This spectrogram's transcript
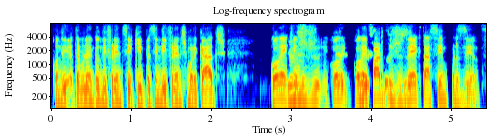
com, trabalhando com diferentes equipas em diferentes mercados, qual é, aquele, qual é, qual é a parte do José que está sempre presente?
